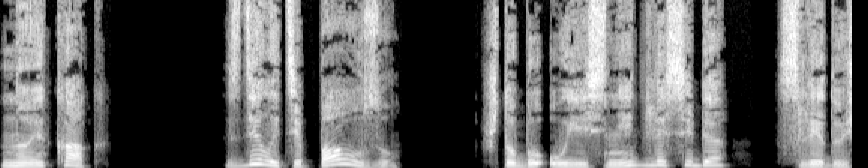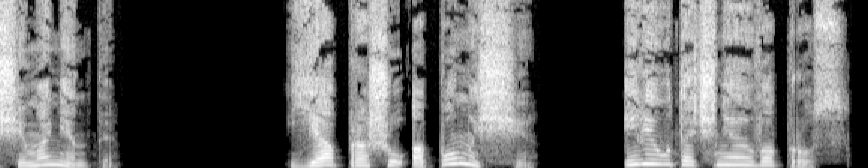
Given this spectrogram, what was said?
но и как. Сделайте паузу, чтобы уяснить для себя следующие моменты. Я прошу о помощи или уточняю вопрос?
